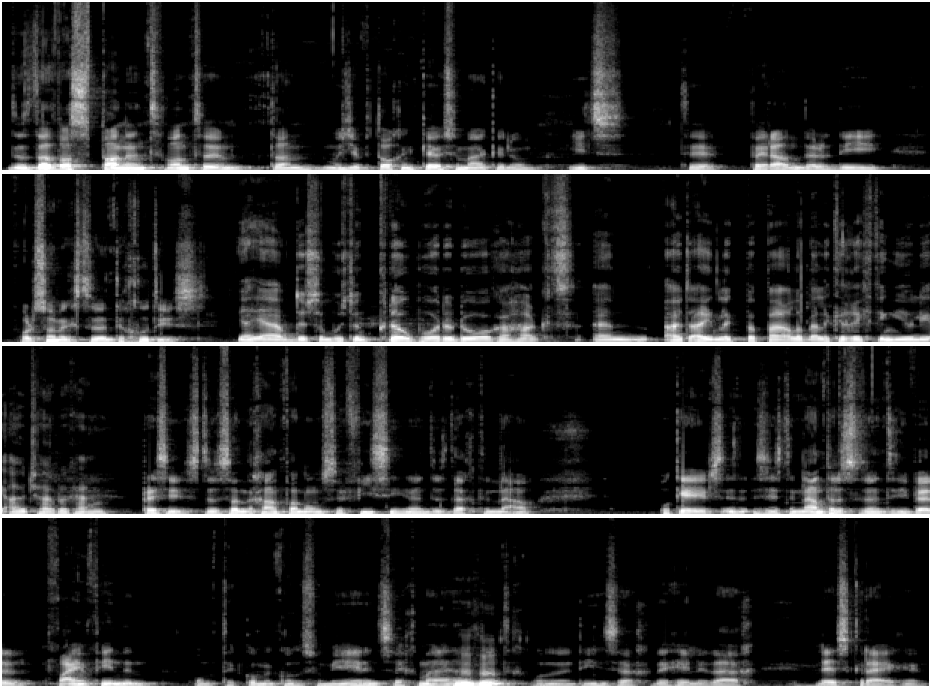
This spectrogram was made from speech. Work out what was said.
dus dat was spannend, want ehm, dan moet je toch een keuze maken om iets te veranderen die voor sommige studenten goed is. Ja, ja, dus er moest een knoop worden doorgehakt en uiteindelijk bepalen welke richting jullie uit zouden gaan. Precies, dus aan de hand van onze visie. Hè, dus dachten nou, oké, er, is- er is een aantal studenten die wel fijn vinden om te komen consumeren, zeg maar. Dat gewoon een dinsdag de hele dag les krijgen,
